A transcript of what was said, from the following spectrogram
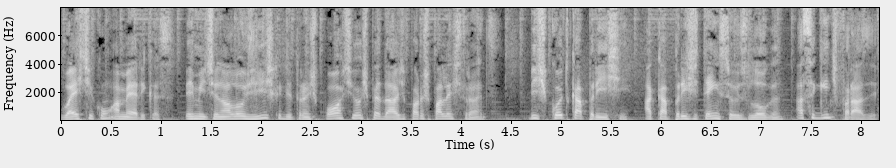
Westcom Américas, permitindo a logística de transporte e hospedagem para os palestrantes. Biscoito Capriche. A Capriche tem em seu slogan a seguinte frase:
